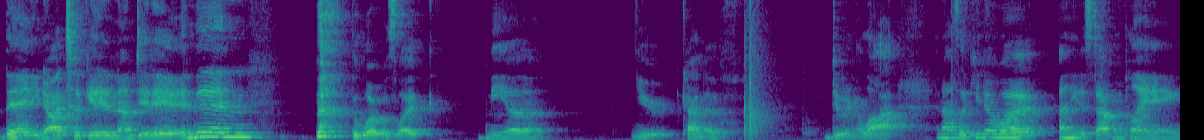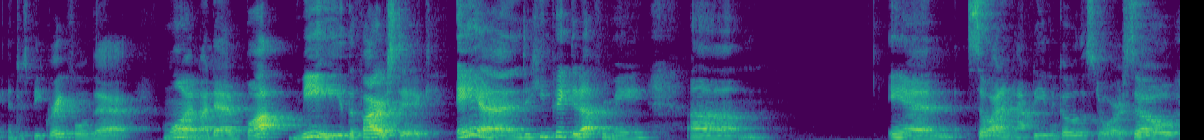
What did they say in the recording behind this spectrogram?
then you know, I took it and undid it, and then the Lord was like, Mia, you're kind of doing a lot. And I was like, you know what? I need to stop complaining and just be grateful that one, my dad bought me the fire stick and he picked it up for me. Um, and so I didn't have to even go to the store. So,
